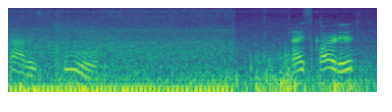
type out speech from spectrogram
That is cool. Nice car, dude.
